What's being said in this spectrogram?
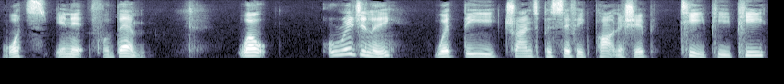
What's in it for them? Well, originally with the Trans Pacific Partnership, TPP,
